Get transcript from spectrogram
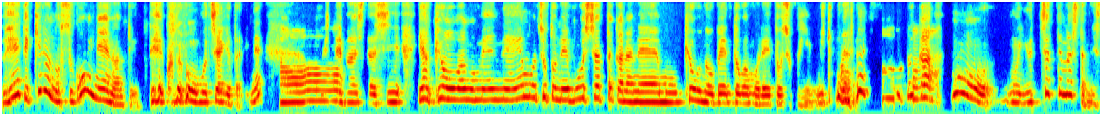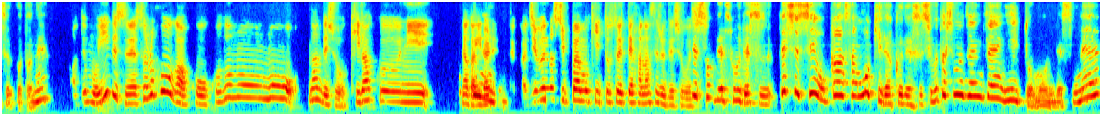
えー、できるのすごいね、なんて言って 子供を持ち上げたりね。してましたし、いや、今日はごめんね、もうちょっと寝坊しちゃったからね、もう今日のお弁当はもう冷凍食品みたいなね。とか、もう、もう言っちゃってましたね、そういうことね。あ、でもいいですね。その方が、こう、子供も、なんでしょう、気楽になんかいられるというか、自分の失敗もきっとそうやって話せるでしょうし。そうです、そうです。ですし、お母さんも気楽ですし、私も全然いいと思うんですね。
